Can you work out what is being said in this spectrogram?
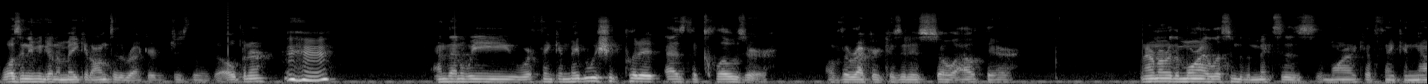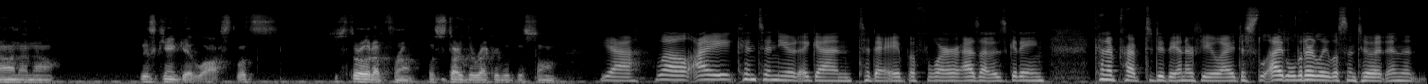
wasn't even going to make it onto the record, which is the, the opener. Mm-hmm. And then we were thinking maybe we should put it as the closer of the record because it is so out there. And I remember the more I listened to the mixes, the more I kept thinking, no, no, no, this can't get lost. Let's just throw it up front. Let's start the record with this song. Yeah. Well, I continued again today before as I was getting kind of prepped to do the interview. I just I literally listened to it in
